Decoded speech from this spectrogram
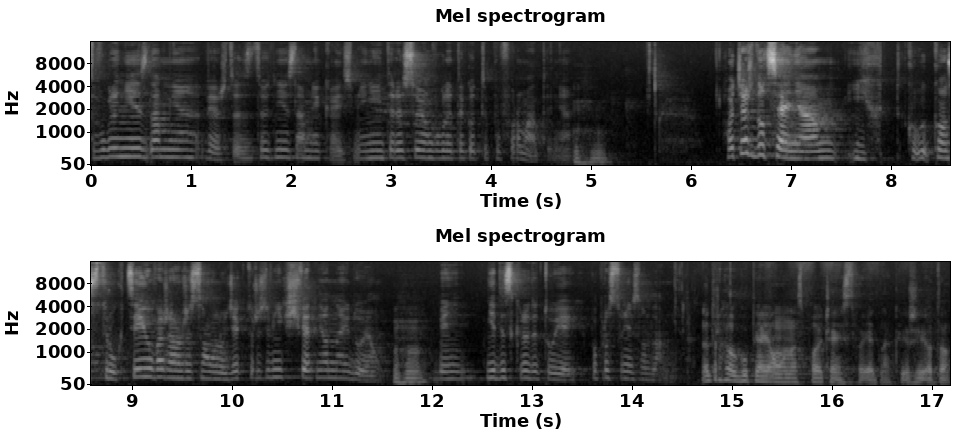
To w ogóle nie jest dla mnie, wiesz, to, jest, to nie jest dla mnie case. Mnie nie interesują w ogóle tego typu formaty, nie? Chociaż doceniam ich ko- konstrukcję i uważam, że są ludzie, którzy się w nich świetnie odnajdują. Jakby Nie dyskredytuję ich, po prostu nie są dla mnie. No trochę ogłupiają na społeczeństwo jednak, jeżeli o to,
